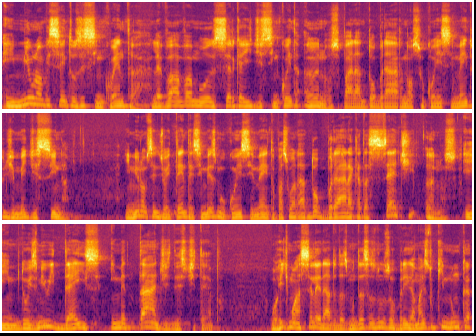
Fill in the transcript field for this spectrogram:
Em 1950, levávamos cerca de 50 anos para dobrar nosso conhecimento de medicina. Em 1980, esse mesmo conhecimento passou a dobrar a cada sete anos, e em 2010, em metade deste tempo. O ritmo acelerado das mudanças nos obriga mais do que nunca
